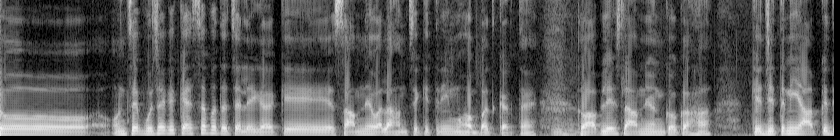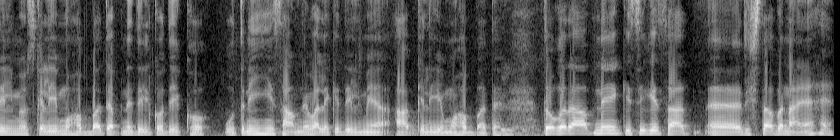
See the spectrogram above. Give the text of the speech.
तो उनसे पूछा कि कैसे पता चलेगा कि सामने वाला हमसे कितनी मोहब्बत करता है? तो आप इस्लाम ने उनको कहा कि जितनी आपके दिल में उसके लिए मोहब्बत है, अपने दिल को देखो, उतनी ही सामने वाले के दिल में आपके लिए मोहब्बत है। तो अगर आपने किसी के साथ रिश्ता बनाया है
